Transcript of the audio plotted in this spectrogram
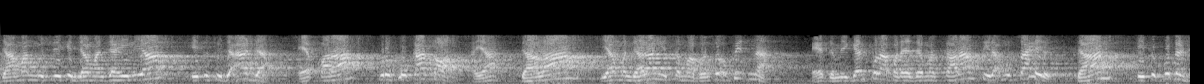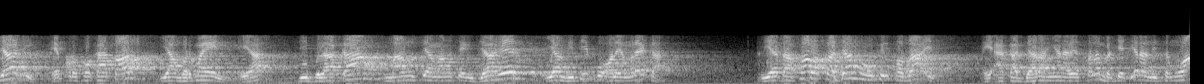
zaman musyrikin, zaman jahiliyah itu sudah ada. Ya, para provokator, ya, dalam yang mendalangi semua bentuk fitnah. Eh demikian pula pada zaman sekarang tidak mustahil dan itu pun terjadi. Eh provokator yang bermain ya di belakang manusia-manusia yang jahil yang ditipu oleh mereka liyatafarraqa damuhu fil qaba'il. Ay akad darahnya Nabi sallallahu berceceran di semua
